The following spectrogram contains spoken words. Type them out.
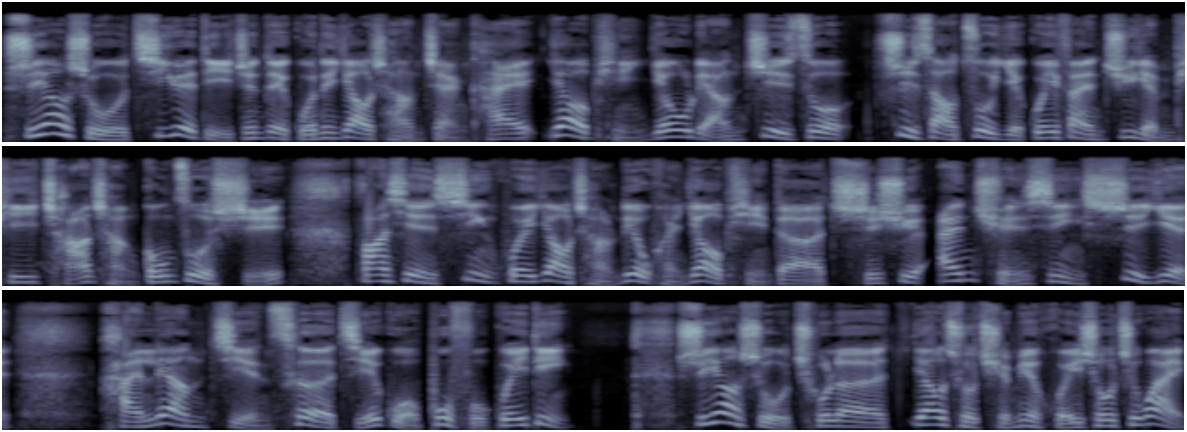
食药署七月底针对国内药厂展开药品优良制作制造作业规范 GMP 查厂工作时，发现信辉药厂六款药品的持续安全性试验含量检测结果不符规定。食药署除了要求全面回收之外，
